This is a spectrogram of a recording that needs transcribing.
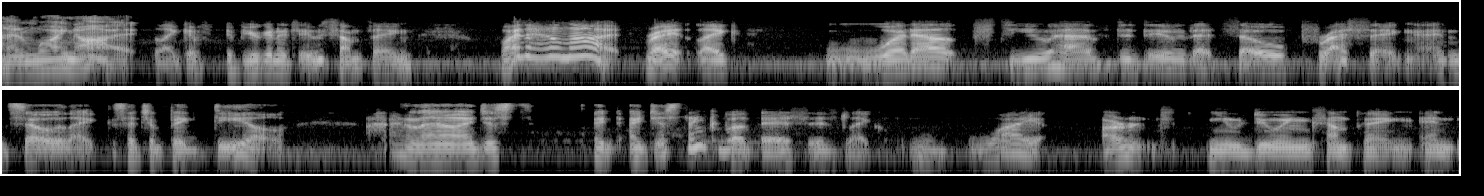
And why not? Like if if you're going to do something, why the hell not? Right? Like what else do you have to do that's so pressing and so like such a big deal? I don't know. I just I, I just think about this is like why aren't you doing something and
